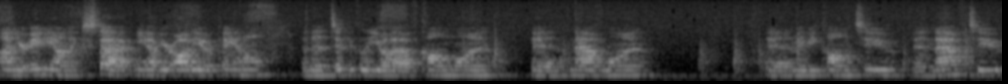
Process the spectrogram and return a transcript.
on your avionics stack, you have your audio panel, and then typically you'll have COM1 and NAV1, and maybe COM2 and NAV2.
